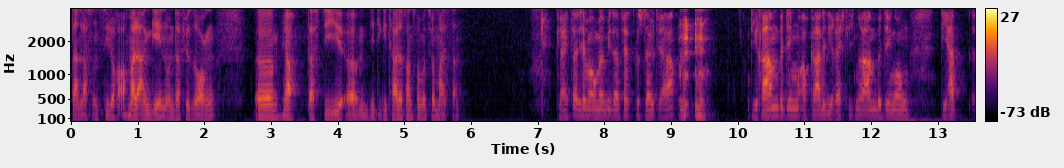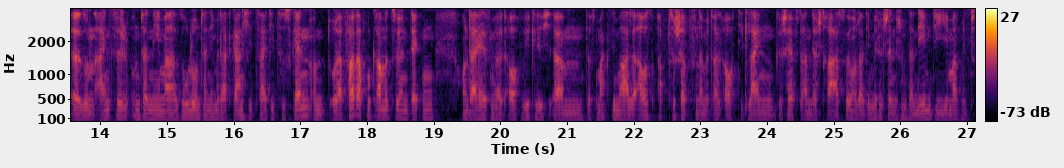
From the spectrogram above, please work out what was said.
dann lass uns die doch auch mal angehen und dafür sorgen, ähm, ja, dass die ähm, die digitale Transformation meistern. Gleichzeitig haben wir auch immer wieder festgestellt, ja, die Rahmenbedingungen, auch gerade die rechtlichen Rahmenbedingungen, die hat äh, so ein Einzelunternehmer, Solounternehmer, der hat gar nicht die Zeit, die zu scannen und oder Förderprogramme zu entdecken. Und da helfen wir halt auch wirklich, ähm, das Maximale aus abzuschöpfen, damit halt auch die kleinen Geschäfte an der Straße oder die mittelständischen Unternehmen, die jemand mit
